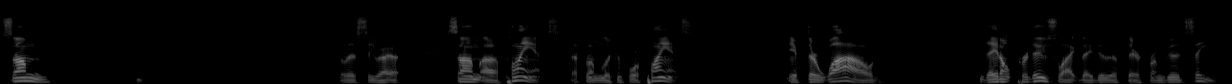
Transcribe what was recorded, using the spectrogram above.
some let's see, some uh, plants. That's what I'm looking for. Plants, if they're wild, they don't produce like they do if they're from good seed.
